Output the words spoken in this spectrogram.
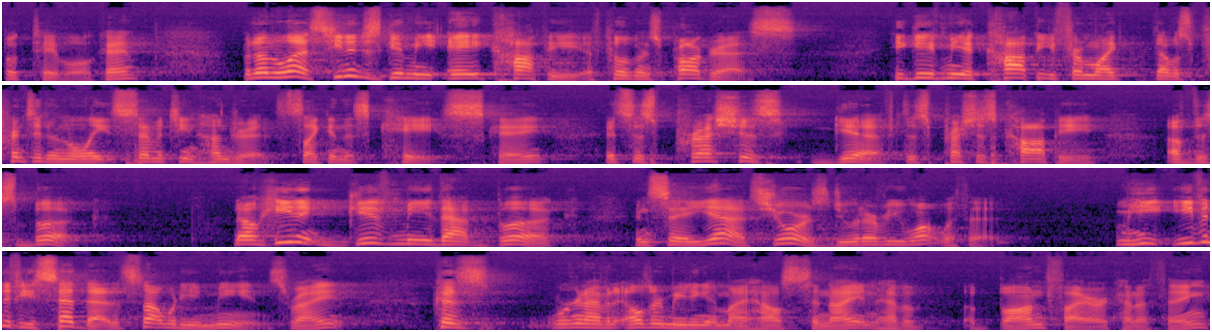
book table, okay? But nonetheless, he didn't just give me a copy of Pilgrim's Progress. He gave me a copy from like that was printed in the late 1700s. It's like in this case, okay? It's this precious gift, this precious copy of this book. Now, he didn't give me that book and say, "Yeah, it's yours. Do whatever you want with it." I mean, he, even if he said that, that's not what he means, right? Because we're going to have an elder meeting at my house tonight and have a, a bonfire kind of thing.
